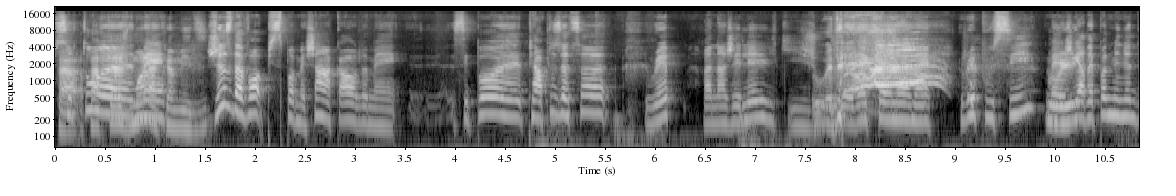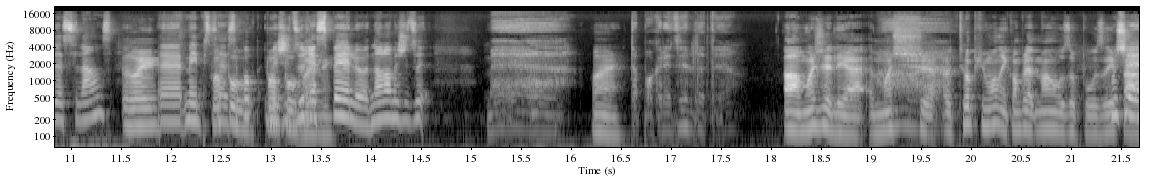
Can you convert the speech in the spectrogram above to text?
par- partage-moi euh, la comédie. Juste de voir, puis c'est pas méchant encore, là, mais c'est pas. euh, Puis en plus de ça, Rip, Renan Gélil qui joue avec son nom, mais Rip aussi, mais Oui. je gardais pas de minute de silence. Oui. Euh, mais puis Pas ça- c'est pour- pas, pas mais j'ai du René. respect, là. Non, non, mais j'ai du. ouais. T'as pas crédible, là. t'es- Ah, moi, je l'ai. Moi, je... euh, toi puis moi, on est complètement aux opposés Moi, par je-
